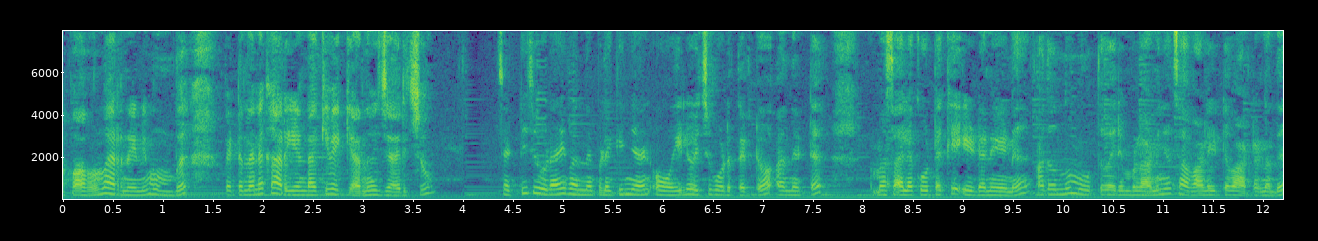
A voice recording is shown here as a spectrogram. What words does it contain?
അപ്പോൾ അവൻ വരണതിന് മുമ്പ് പെട്ടെന്ന് തന്നെ കറി ഉണ്ടാക്കി വെക്കാമെന്ന് വിചാരിച്ചു. ചട്ടി ചൂടായി വന്നപ്പോഴേക്കും ഞാൻ ഓയിൽ ഒഴിച്ച് കൊടുത്തിട്ടോ. എന്നിട്ട് മസാലക്കൂട്ടൊക്കെ ഇടണേണ്. അതൊന്ന് മൂത്ത് വരുമ്പോഴാണ് ഞാൻ സവാള ഇട്ട് വാട്ടണത്.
